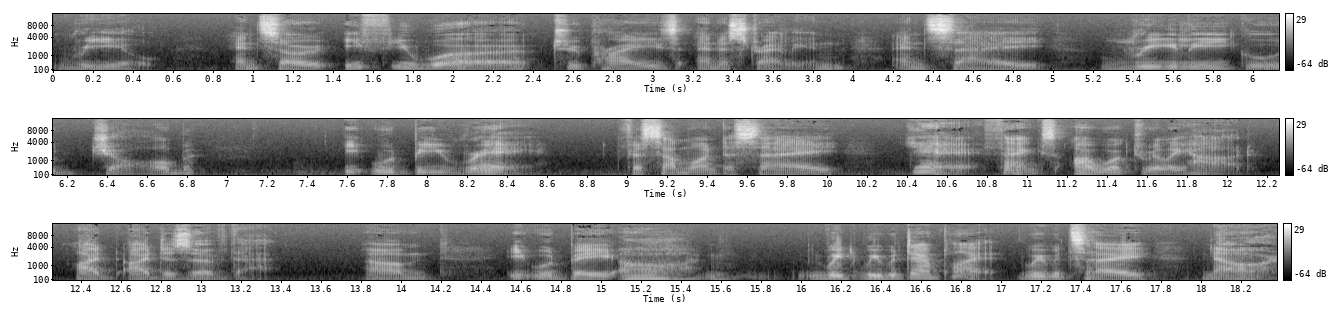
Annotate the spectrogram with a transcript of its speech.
real. And so, if you were to praise an Australian and say, really good job, it would be rare for someone to say, yeah, thanks, I worked really hard. I, I deserve that. Um, it would be, oh, we, we would downplay it. We would say, no,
